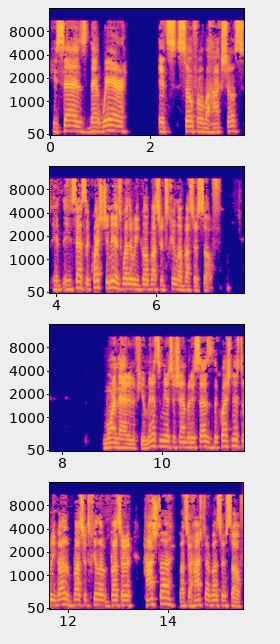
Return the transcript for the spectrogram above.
He says that where it's sofa lahakshos, he, he says the question is whether we go basar tzchila basar sof. More on that in a few minutes in Hashem, but he says the question is, do we go basar tchila, basar hashta, basar hashta, basar sof?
